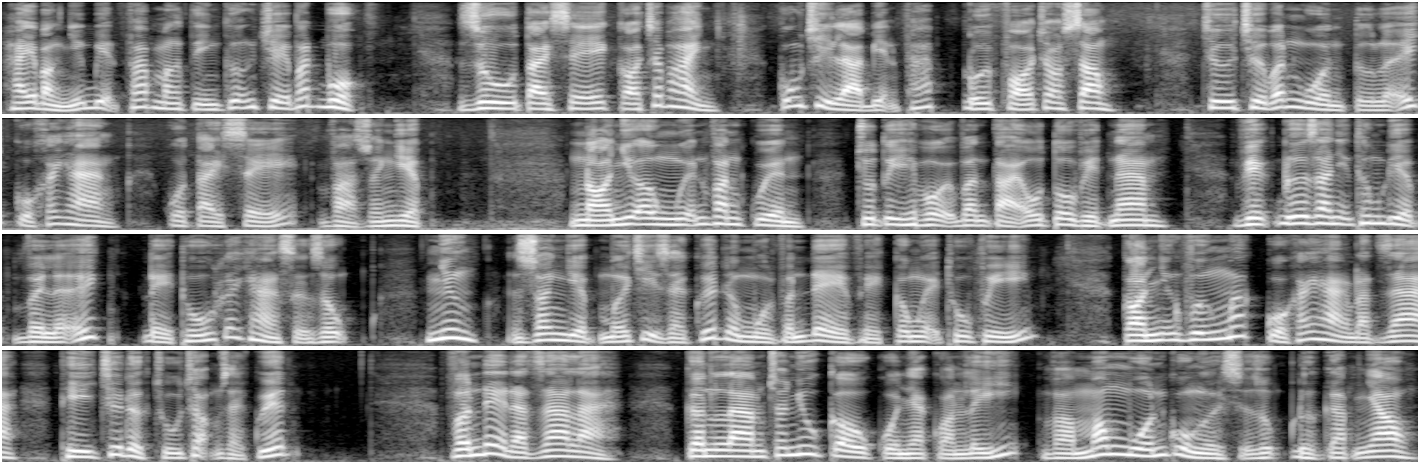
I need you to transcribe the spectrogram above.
hay bằng những biện pháp mang tính cưỡng chế bắt buộc, dù tài xế có chấp hành cũng chỉ là biện pháp đối phó cho xong – chứ chưa bắt nguồn từ lợi ích của khách hàng, của tài xế và doanh nghiệp. Nói như ông Nguyễn Văn Quyền, Chủ tịch Hiệp hội Vận tải ô tô Việt Nam, việc đưa ra những thông điệp về lợi ích để thu hút khách hàng sử dụng, nhưng doanh nghiệp mới chỉ giải quyết được một vấn đề về công nghệ thu phí, còn những vướng mắc của khách hàng đặt ra thì chưa được chú trọng giải quyết. Vấn đề đặt ra là cần làm cho nhu cầu của nhà quản lý và mong muốn của người sử dụng được gặp nhau.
